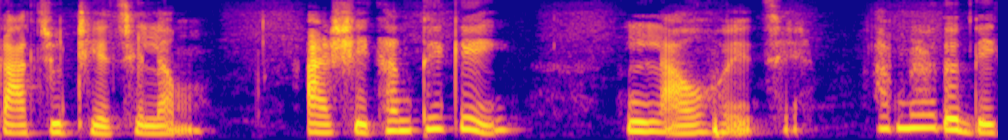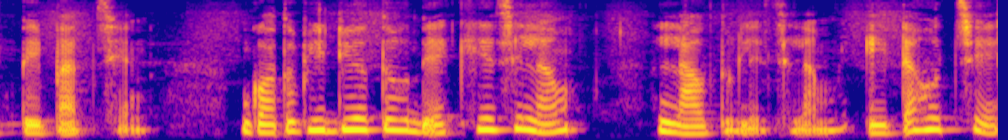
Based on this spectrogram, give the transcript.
গাছ উঠিয়েছিলাম আর সেখান থেকেই লাউ হয়েছে। আপনারা তো দেখতেই পাচ্ছেন। গত ভিডিওতেও দেখিয়েছিলাম, লাউ তুলেছিলাম। এটা হচ্ছে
